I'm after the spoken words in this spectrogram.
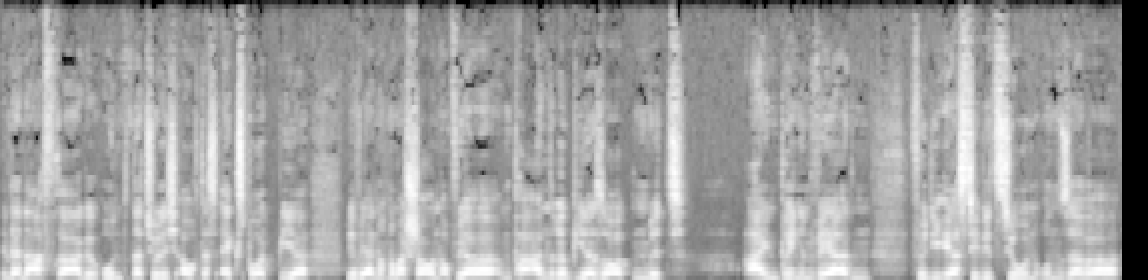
in der Nachfrage und natürlich auch das Exportbier. Wir werden noch mal schauen, ob wir ein paar andere Biersorten mit einbringen werden für die erste Edition unserer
